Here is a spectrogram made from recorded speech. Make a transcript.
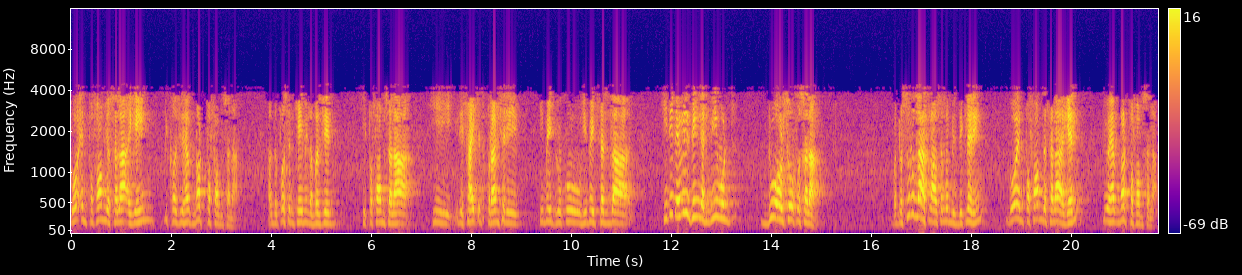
Go and perform your salah again because you have not performed salah. Now the person came in the masjid, he performed salah, he recited Quran Sharif, he made ruku, he made sajda, he did everything that we would do also for salah. But Rasulullah sallallahu is declaring, go and perform the salah again you have not performed salah.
